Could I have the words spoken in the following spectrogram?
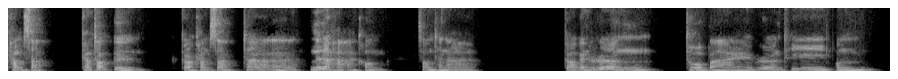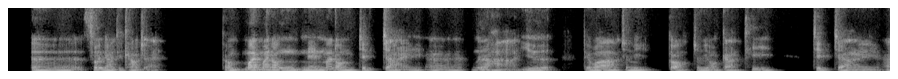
คำศัพท์คำศัพท์อื่น ก็คำศัพท์ถ้าเอ่อเนื้อหาของสนทนา ก็เป็นเรื่องทั่วไปเรื่องที่ผมเอ่อส่วนใหญ่จะเข้าใจ ก็ไม่ไม่ต้องเน้นไม่ต้องจิตใจเอ่อเนื้อหาเยอะ แต่ว่าจะมีก็จะมีโอกาสที่จิตใจเอ่อ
